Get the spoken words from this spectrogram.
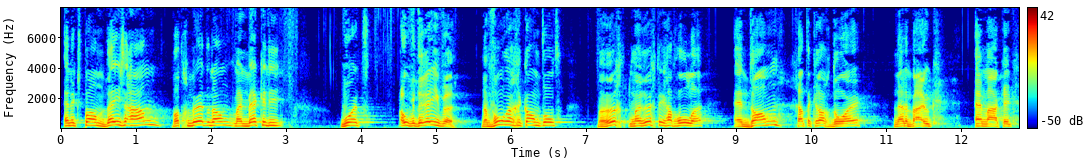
en ik span deze aan, wat gebeurt er dan? Mijn bekken die wordt overdreven, naar voren gekanteld, mijn rug, mijn rug die gaat hollen en dan gaat de kracht door naar de buik en maak ik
